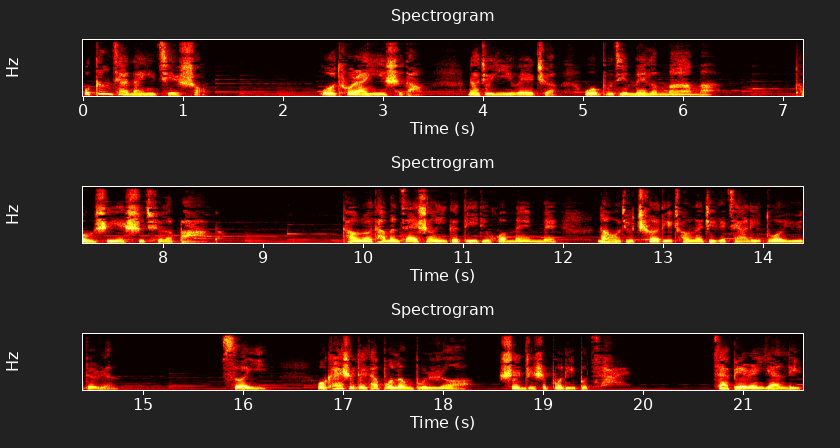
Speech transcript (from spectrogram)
我更加难以接受。我突然意识到，那就意味着我不仅没了妈妈，同时也失去了爸爸。倘若他们再生一个弟弟或妹妹，那我就彻底成了这个家里多余的人。所以，我开始对他不冷不热，甚至是不理不睬。在别人眼里，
